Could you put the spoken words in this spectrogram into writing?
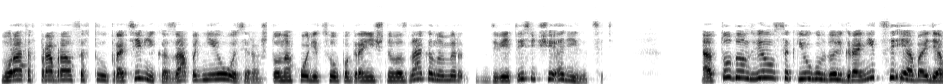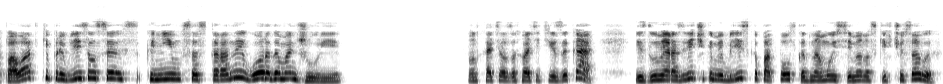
Муратов пробрался в тыл противника западнее озера, что находится у пограничного знака номер 2011. Оттуда он двинулся к югу вдоль границы и, обойдя палатки, приблизился к ним со стороны города Маньчжурии. Он хотел захватить языка и с двумя разведчиками близко подполз к одному из семеновских часовых,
